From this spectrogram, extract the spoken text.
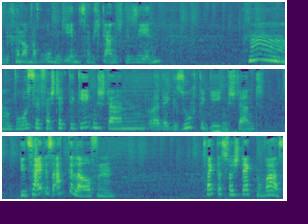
Oh, wir können auch nach oben gehen. Das habe ich gar nicht gesehen. Hm, wo ist der versteckte Gegenstand oder der gesuchte Gegenstand? Die Zeit ist abgelaufen. Zeig das Versteck, wo war's?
